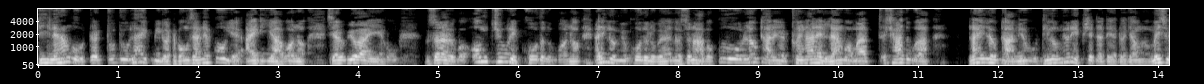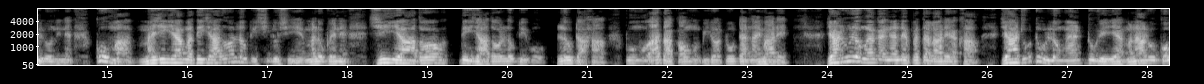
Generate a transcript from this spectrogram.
ဒီလမ်းကိုတူတူလိုက်ပြီးတော့တပုံစံနဲ့ကိုယ့်ရဲ့ idea ပေါ့နော်ဆရာတို့ပြောရရင်ဟိုဆွမ်းနာလို့ပေါ့အုံကျူးတွေခိုးတယ်လို့ပေါ့နော်အဲ့ဒီလိုမျိုးခိုးတယ်လို့ပဲအဲ့လိုဆွမ်းနာပေါ့ကိုလောက်ထားတဲ့ထွင်ထားတဲ့လမ်းပေါ်မှာတခြားသူက လိုက်လောက်တာမျိုးဒီလိုမျိုးတွေဖြစ်တတ်တဲ့အတွက်ကြောင့်မလို့မိတ်ဆွေတို့အနေနဲ့ကို့မှာမရေရာမသေးကြသောအလုပ်တွေရှိလို့ရှိရင်မလုပ်ဘဲနဲ့ရေရာသောသေရာသောအလုပ်တွေကိုလုပ်တာဟာပုံမအားတာကောင်းမှပြီးတော့တိုးတက်နိုင်ပါတယ် ယာရုလုပ်ငန်းကိုင်ငန်းနဲ့ပတ်သက်လာတဲ့အခါယာဒုတုလုပ်ငန်းတူတွေရဲ့မနာလိုဂုံ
